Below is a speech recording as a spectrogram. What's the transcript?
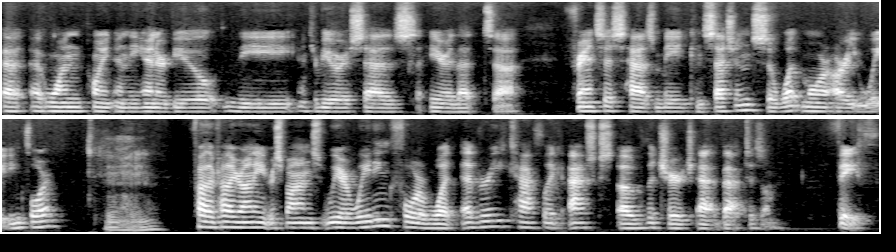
at, at one point in the interview, the interviewer says here that uh, Francis has made concessions, so what more are you waiting for? Mm-hmm. Father Pagliarani responds, We are waiting for what every Catholic asks of the Church at baptism faith.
